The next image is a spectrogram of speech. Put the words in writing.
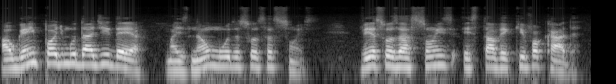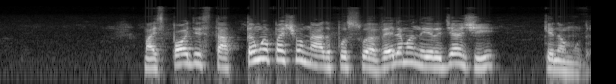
Alguém pode mudar de ideia, mas não muda suas ações. Vê suas ações estava equivocada mas pode estar tão apaixonado por sua velha maneira de agir que não muda.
